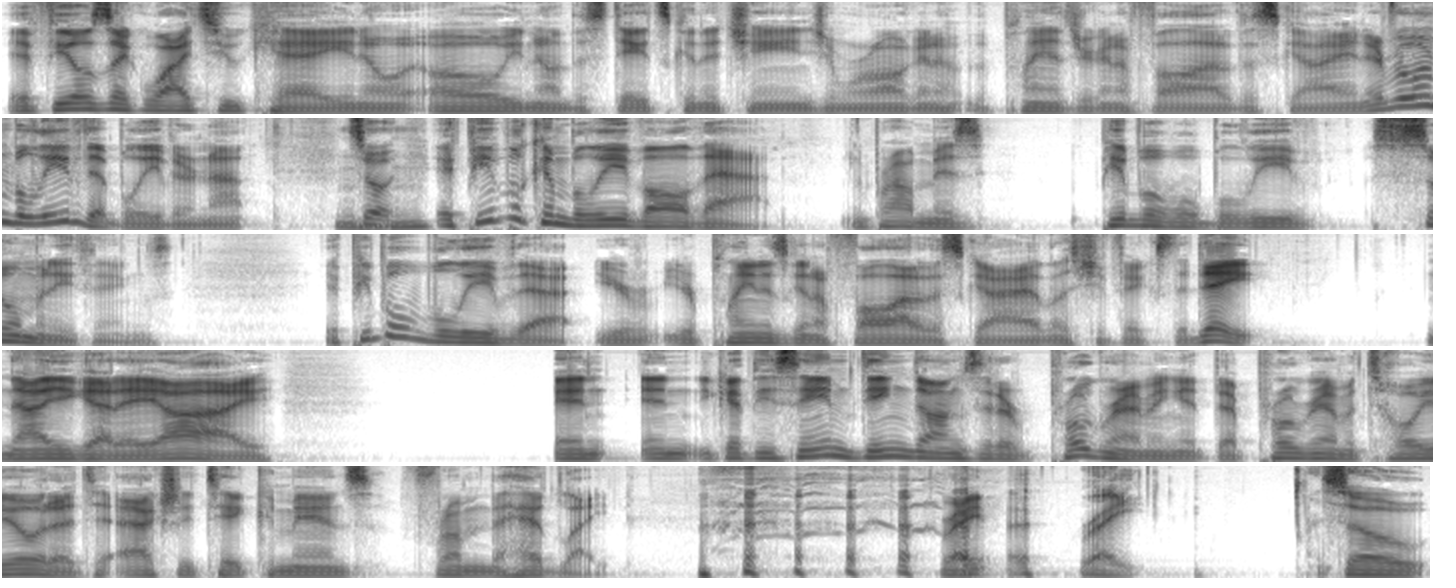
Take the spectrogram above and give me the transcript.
it feels like Y two K. You know, oh, you know, the state's going to change, and we're all going to the plans are going to fall out of the sky, and everyone believed it, believe it or not. So mm-hmm. if people can believe all that, the problem is people will believe so many things. If people believe that your your plane is going to fall out of the sky unless you fix the date, now you got AI, and and you got these same ding dongs that are programming it that program a Toyota to actually take commands from the headlight, right? Right. So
